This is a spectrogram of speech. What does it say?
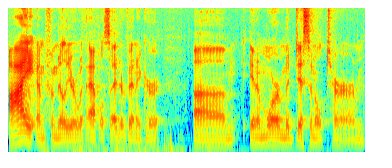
I am familiar with apple cider vinegar um, in a more medicinal term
